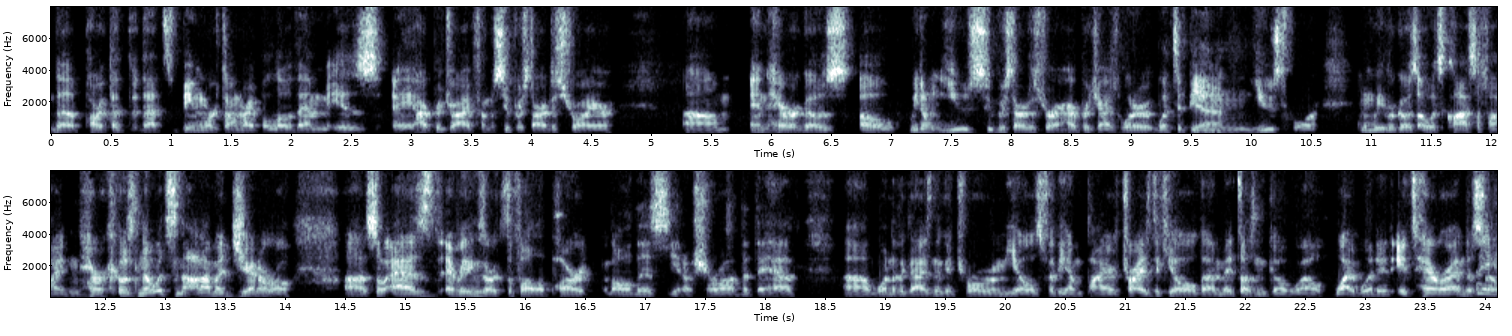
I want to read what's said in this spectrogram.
the part that that's being worked on right below them is a hyperdrive from a superstar destroyer. Um, and Hera goes, "Oh, we don't use superstar destroyer hyperdrives. What are what's it being used for?" And Weaver goes, "Oh, it's classified." And Hera goes, "No, it's not. I'm a general." Uh, so as everything starts to fall apart, all this you know charade that they have, uh, one of the guys in the control room yells for the Empire, tries to kill them. It doesn't go well. Why would it? It's Hera and They Ahsoka.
